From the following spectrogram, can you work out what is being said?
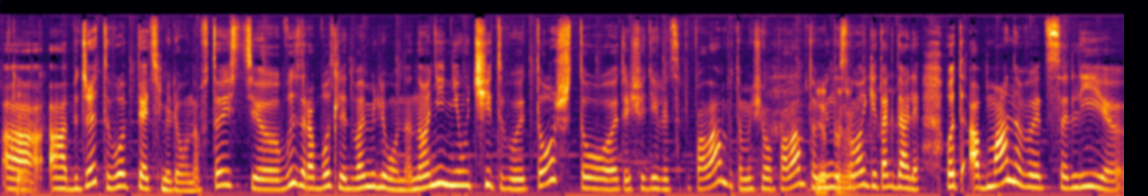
а, а бюджет его 5 миллионов. То есть э, вы заработали 2 миллиона. Но они не учитывают то, что это еще делится пополам, потом еще пополам, потом Я минус понял. налоги и так далее. Вот обманывается ли э,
